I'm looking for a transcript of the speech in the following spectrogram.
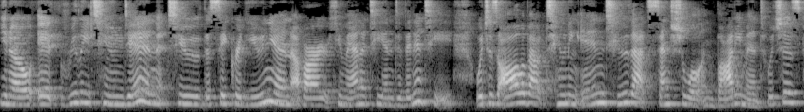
you know, it really tuned in to the sacred union of our humanity and divinity, which is all about tuning in to that sensual embodiment, which is,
